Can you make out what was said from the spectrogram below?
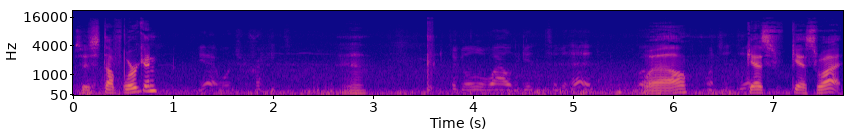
Is this stuff working? Yeah, it works great. Yeah. Took a little while to get to the head. Well, once it did, guess guess what?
